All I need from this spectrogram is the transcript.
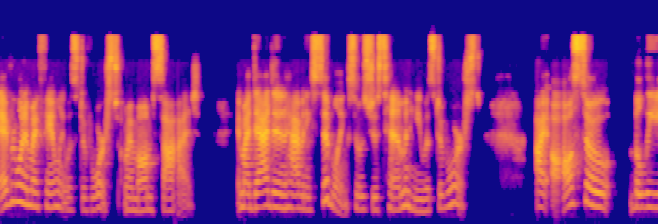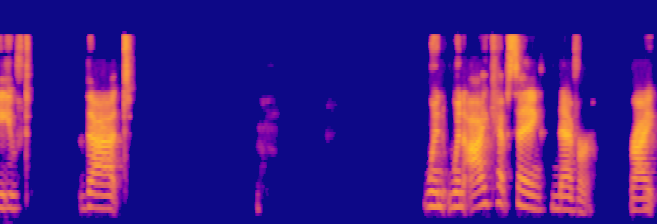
everyone in my family was divorced on my mom's side. And my dad didn't have any siblings, so it was just him and he was divorced. I also believed that when when I kept saying never, right?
